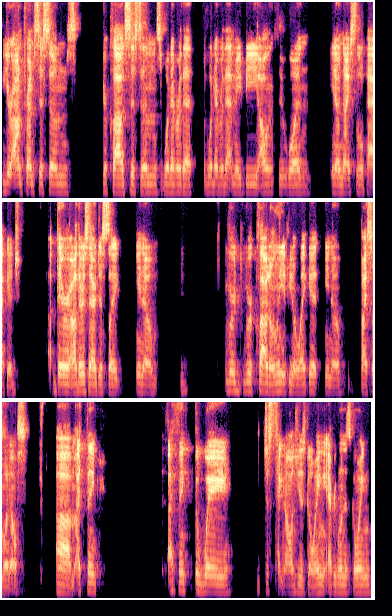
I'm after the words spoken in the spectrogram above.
your on-prem systems, your cloud systems, whatever that whatever that may be, all into one, you know, nice little package. There are others that are just like, you know, we're we're cloud only. If you don't like it, you know, buy someone else. Um, I think I think the way just technology is going, everyone is going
